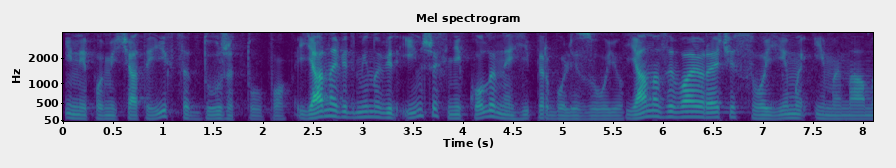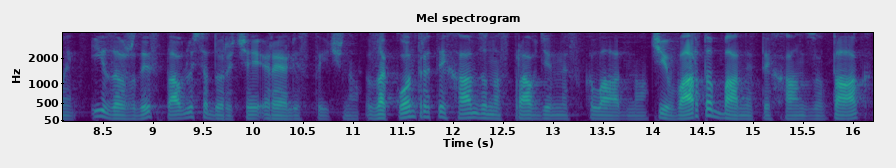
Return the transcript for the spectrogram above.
і не помічати їх це дуже тупо. Я, на відміну від інших, ніколи не гіперболізую. Я називаю речі своїми іменами і завжди ставлюся до речей реалістично. Законтрити Ханзо насправді не складно. Чи варто банити Ханзо? Так.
